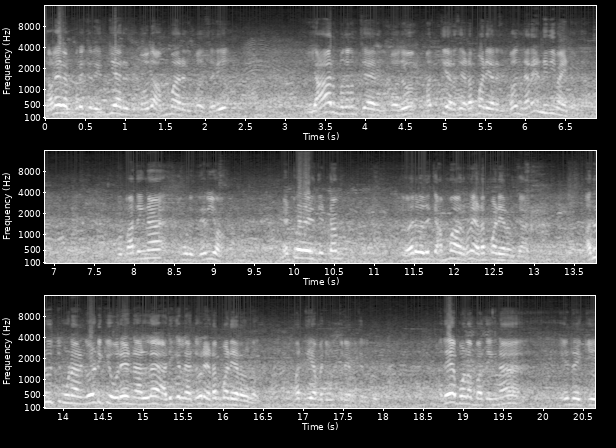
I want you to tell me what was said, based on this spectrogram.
தலைவர் பிரச்சனை எம்ஜிஆர் இருக்கும்போது அம்மா இருக்கும்போது சரி யார் முதலமைச்சராக இருக்கும்போதும் மத்திய அரசு எடப்பாடியாக இருக்கும்போது நிறைய நிதி வாங்கிட்டு வந்தாங்க. இப்போ பார்த்தீங்கன்னா உங்களுக்கு தெரியும் மெட்ரோ ரயில் திட்டம் வருவதற்கு அம்மா அவர்களும் எடப்பாடியார் இருக்காங்க அறுபத்தி மூணாயிரம் கோடிக்கு ஒரே நாளில் அடிக்கல் நாட்டவர் எடப்பாடியார் அவர்கள் மத்திய அமைச்சர் உள்துறை அமைச்சர் அதே போல் பார்த்தீங்கன்னா இன்றைக்கு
